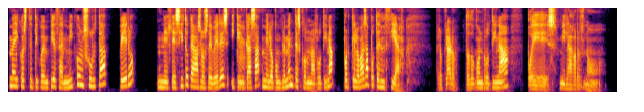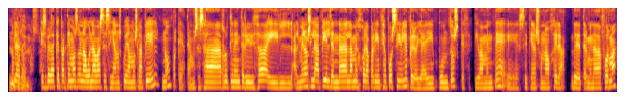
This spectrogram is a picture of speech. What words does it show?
médico estético empieza en mi consulta, pero necesito que hagas los deberes y que en mm. casa me lo complementes con una rutina porque lo vas a potenciar. Pero claro, todo con rutina pues milagros no, no podemos. Es verdad que partimos de una buena base si ya nos cuidamos la piel, ¿no? Porque ya tenemos esa rutina interiorizada y al menos la piel tendrá la mejor apariencia posible, pero ya hay puntos que efectivamente, eh, si tienes una ojera de determinada forma,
